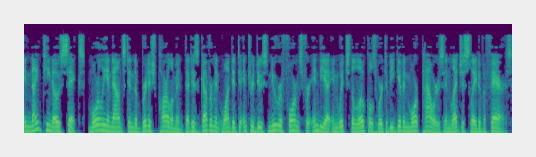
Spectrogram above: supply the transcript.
In 1906, Morley announced in the British Parliament that his government wanted to introduce new reforms for India in which the locals were to be given more powers in legislative affairs.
